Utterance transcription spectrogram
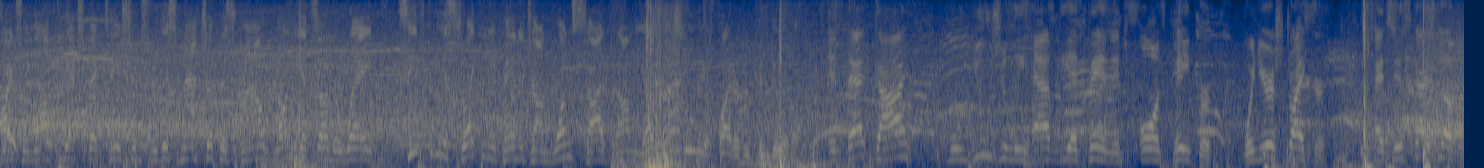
All right, so lofty expectations for this matchup as round one gets underway. Seems to be a striking advantage on one side, but on the other, truly a fighter who can do it all. And that guy will usually have the advantage on paper. When you're a striker at this guy's level,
